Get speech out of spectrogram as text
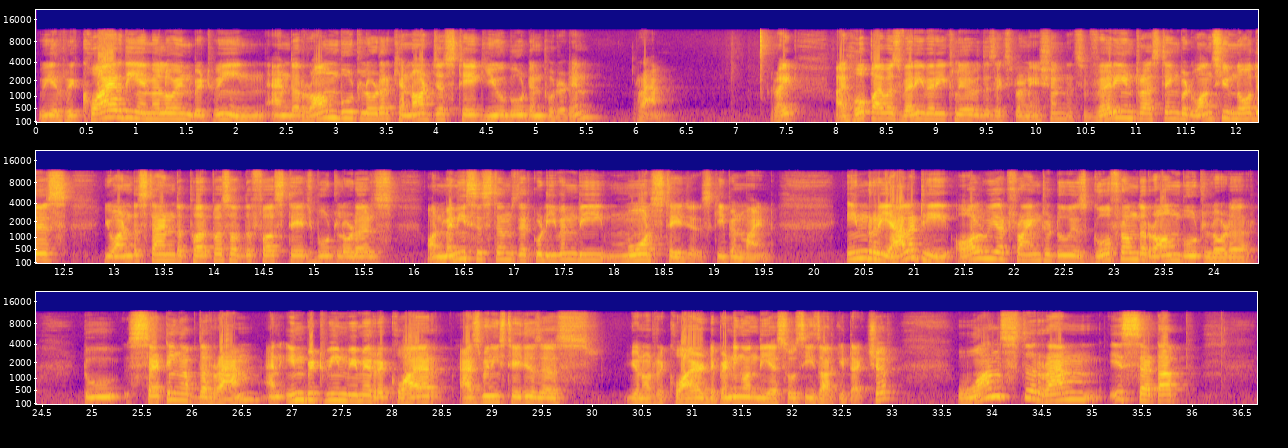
we require the MLO in between and the ROM bootloader cannot just take U-boot and put it in RAM, right? I hope I was very, very clear with this explanation. It's very interesting, but once you know this, you understand the purpose of the first stage bootloaders. On many systems, there could even be more stages, keep in mind. In reality, all we are trying to do is go from the ROM bootloader to setting up the RAM and in between we may require as many stages as you know required depending on the SOC's architecture. Once the RAM is set up,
